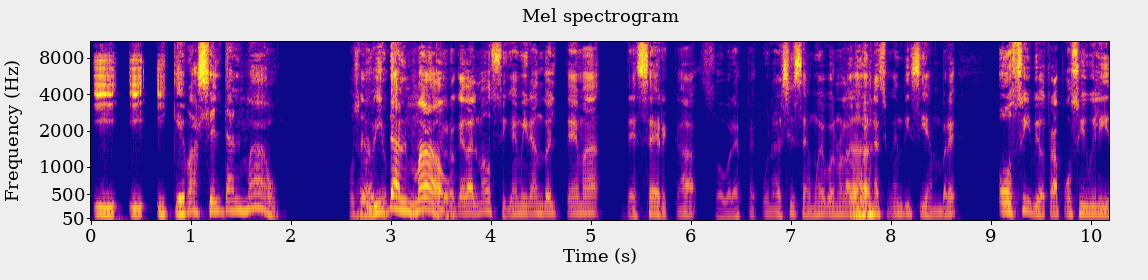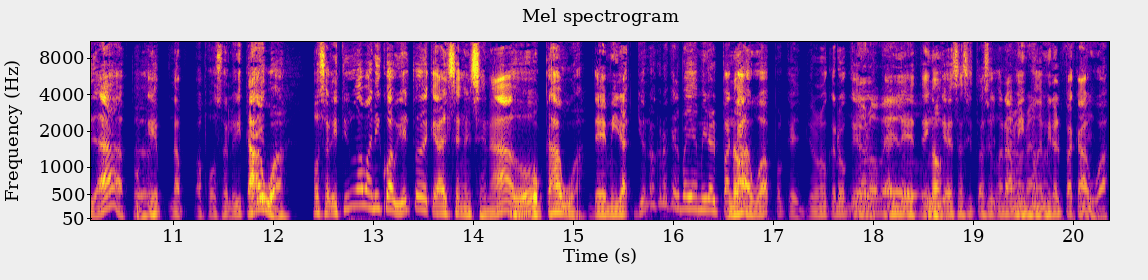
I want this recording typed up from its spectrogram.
¿Y, y, y qué va a hacer Dalmao? José Luis yo- Dalmao. Yo creo que Dalmao sigue mirando el tema de cerca sobre especular si se mueve o no la Ajá. gobernación en diciembre o si ve otra posibilidad, porque la, la José Luis Cagua, José Luis tiene un abanico abierto de quedarse en el Senado, de mirar. Yo no creo que él vaya a mirar para No. Cagua, porque yo no creo que No el alcalde veo. tenga No. esa situación Ese ahora mismo de mirar para Cagua.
